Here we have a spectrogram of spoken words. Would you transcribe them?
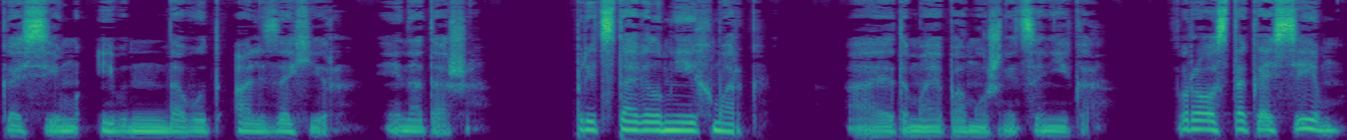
Касим ибн Давуд Аль-Захир и Наташа. Представил мне их Марк. А это моя помощница Ника. «Просто Касим»,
